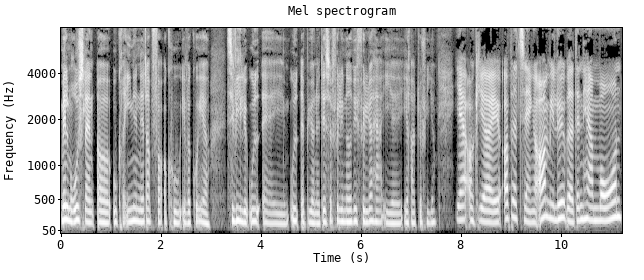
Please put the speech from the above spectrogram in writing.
mellem Rusland og Ukraine, netop for at kunne evakuere civile ud af, øh, ud af byerne. Det er selvfølgelig noget, vi følger her i, øh, i Radio 4. Ja, og giver opdateringer om i løbet af den her morgen.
